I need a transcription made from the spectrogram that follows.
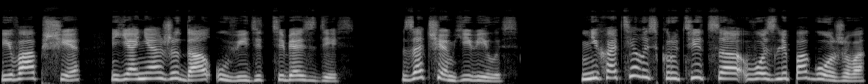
И вообще, я не ожидал увидеть тебя здесь. Зачем явилась?» Не хотелось крутиться возле погожего.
